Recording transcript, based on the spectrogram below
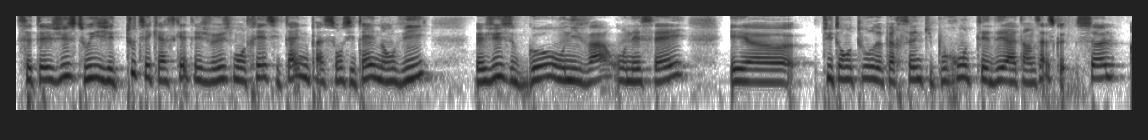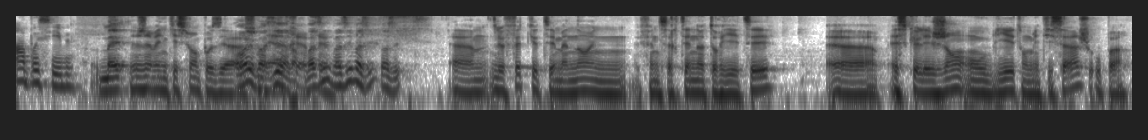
C'était juste, oui, j'ai toutes ces casquettes et je veux juste montrer si tu as une passion, si tu as une envie, ben juste go, on y va, on essaye. Et euh, tu t'entoures de personnes qui pourront t'aider à atteindre ça, parce que seul, impossible. Mais j'avais une question à poser. À oui, vas-y alors, vas-y, vas-y, vas-y, vas-y. Euh, le fait que tu aies maintenant une, une certaine notoriété, euh, est-ce que les gens ont oublié ton métissage ou pas?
